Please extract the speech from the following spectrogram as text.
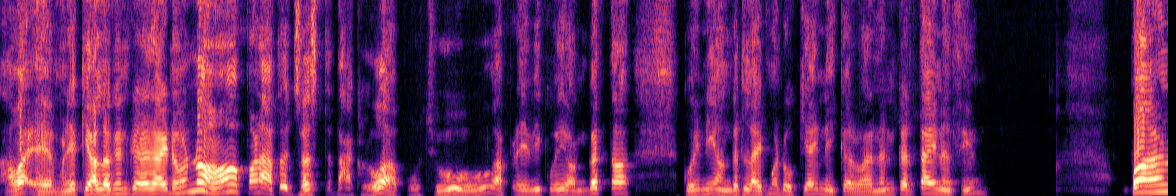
આવા એમણે ક્યાં લગ્ન કર્યા આઈ ડોન્ટ નો પણ આ તો જસ્ટ દાખલો આપું છું. આપણે એવી કોઈ અંગત, કોઈની અંગત લાઈફમાં ડોક્યાય નહીં કરવાના કરતાય નથી. પણ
